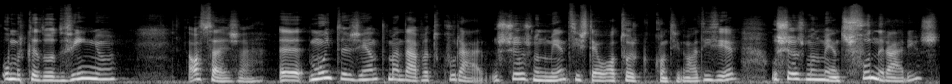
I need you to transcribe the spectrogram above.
o mercador de vinho, ou seja, uh, muita gente mandava decorar os seus monumentos, isto é o autor que continua a dizer, os seus monumentos funerários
